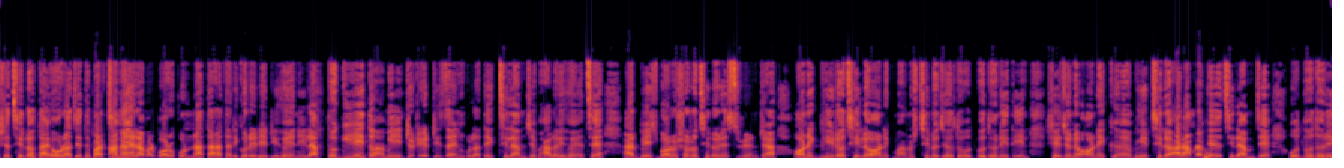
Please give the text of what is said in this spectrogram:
এসেছিল তাই ওরা যেতে পারছে আমি আর আমার বড় কন্যা তাড়াতাড়ি করে রেডি হয়ে নিলাম। তো গিয়েই তো আমি ইন্টেরিয়র ডিজাইনগুলা দেখছিলাম যে ভালোই হয়েছে। আর বেশ বড় সড়ো ছিল রেস্টুরেন্টটা অনেক ভিড়ও ছিল অনেক মানুষ ছিল যেহেতু উদ্বোধনী দিন সেই জন্য অনেক ভিড় ছিল। আর আমরা ভেবেছিলাম যে উদ্বোধনী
